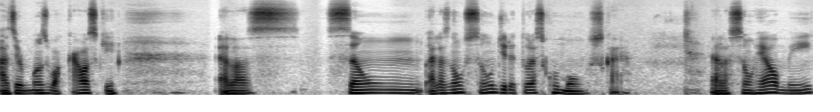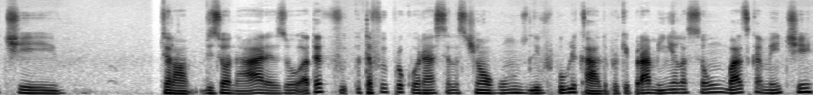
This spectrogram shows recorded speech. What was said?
as irmãs Wachowski elas são. Elas não são diretoras comuns, cara. Elas são realmente. Sei lá, visionárias. Ou até, fui, até fui procurar se elas tinham alguns livros publicados, porque para mim elas são basicamente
